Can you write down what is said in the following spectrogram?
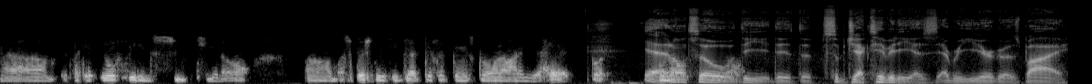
um, it's like an ill-fitting suit, you know. Um, especially if you've got different things going on in your head. But Yeah, and also the, the the subjectivity as every year goes by.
